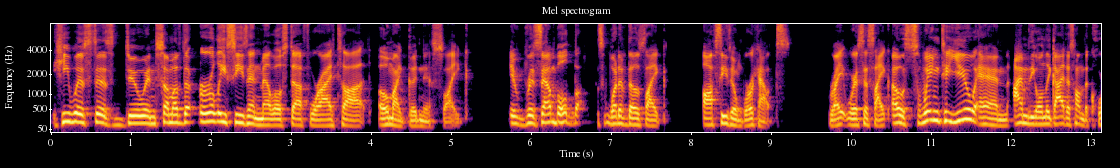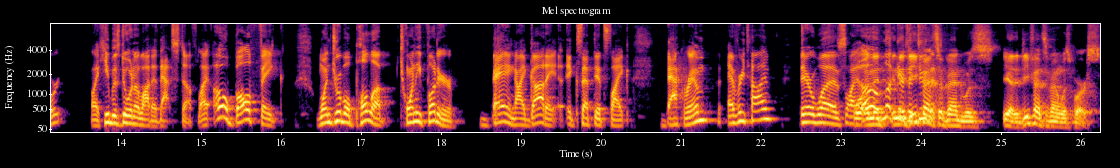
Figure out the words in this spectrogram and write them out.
he was just doing some of the early season mellow stuff where I thought, oh my goodness, like it resembled one of those like off season workouts, right? Where it's just like, oh, swing to you, and I'm the only guy that's on the court. Like he was doing a lot of that stuff. Like, oh, ball fake, one dribble pull up, 20 footer, bang, I got it. Except it's like back rim every time. There was like, well, oh, the, look, the defensive end was yeah, the defensive end was worse.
